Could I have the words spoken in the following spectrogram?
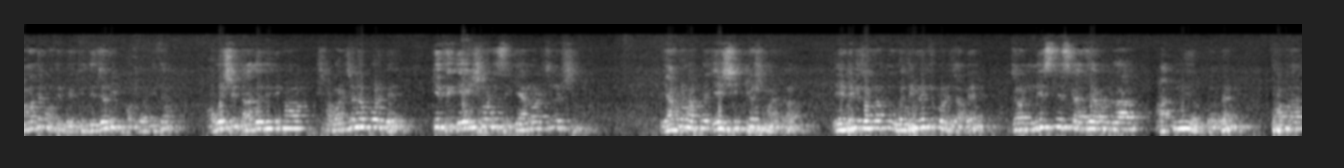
আমাদের মতো ব্যক্তিদের জন্যই ভগবদ্গীতা অবশ্যই দাদু দিদিমা সবার জন্য পড়বে কিন্তু এই সময়টা হচ্ছে জ্ঞান অর্জনের সময়। এখন আপনার এই শিক্ষার সময়টা, এটাকে যখন আপনি অতিবাহিত করে যাবেন, যখন নিজ নিজ কাজে আপনারা আত্মনিয়োগ করবেন, তখন আর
